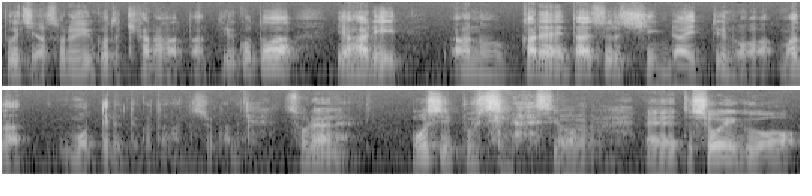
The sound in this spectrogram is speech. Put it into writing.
プーチンはそれを言うこと聞かなかったっていうことはやはりあの彼らに対する信頼っていうのはまだ持ってるってことなんでしょうかね。それはねもしプーチンがですよ、うん、えーと、ショイグを、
